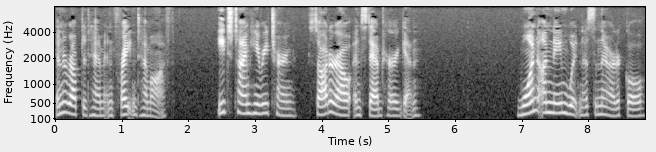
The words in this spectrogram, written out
interrupted him and frightened him off. Each time he returned, sought her out, and stabbed her again. One unnamed witness in the article,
